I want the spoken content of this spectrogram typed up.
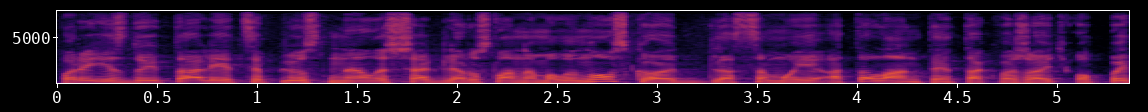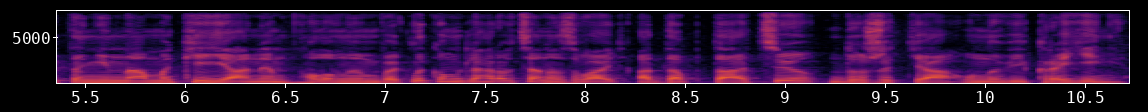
Переїзд до Італії це плюс не лише для Руслана Малиновського, а для самої Аталанти. Так вважають опитані нами кияни. Головним викликом для гравця називають адаптацію до життя у новій країні.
